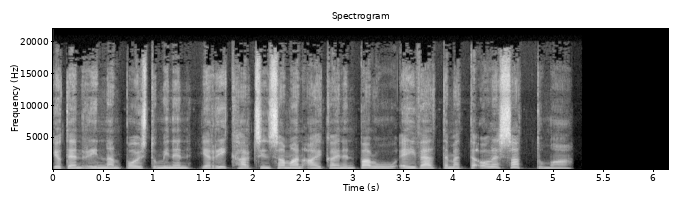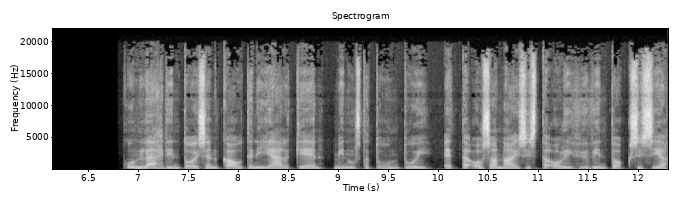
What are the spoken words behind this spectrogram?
joten Rinnan poistuminen ja Richardsin samanaikainen paluu ei välttämättä ole sattumaa. Kun lähdin toisen kauteni jälkeen, minusta tuntui, että osa naisista oli hyvin toksisia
